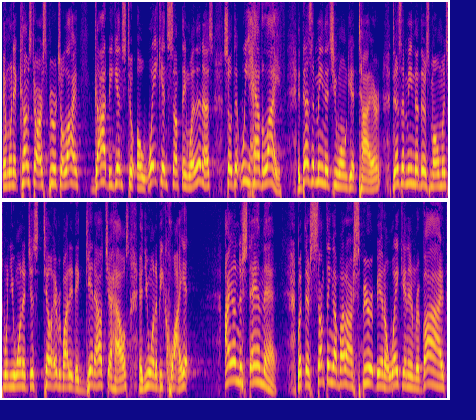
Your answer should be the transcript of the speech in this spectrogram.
And when it comes to our spiritual life, God begins to awaken something within us so that we have life. It doesn't mean that you won't get tired. It doesn't mean that there's moments when you want to just tell everybody to get out your house and you want to be quiet. I understand that. But there's something about our spirit being awakened and revived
